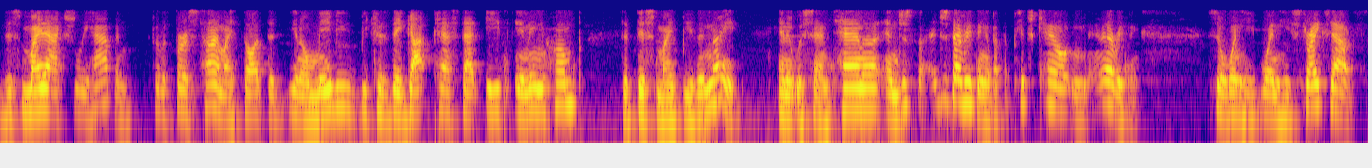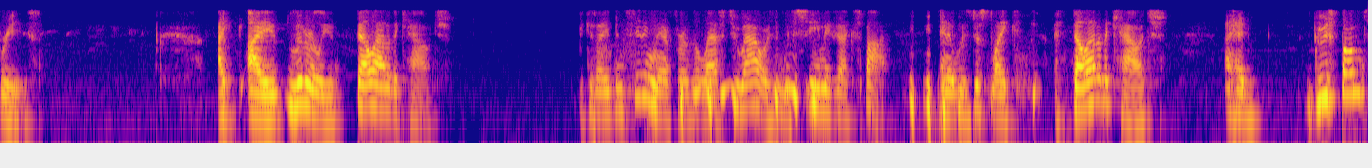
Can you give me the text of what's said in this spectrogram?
this might actually happen for the first time. I thought that you know maybe because they got past that eighth inning hump that this might be the night. And it was Santana and just just everything about the pitch count and, and everything. So when he when he strikes out Freese, I I literally fell out of the couch because I had been sitting there for the last two hours in the same exact spot, and it was just like I fell out of the couch. I had goosebumps,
